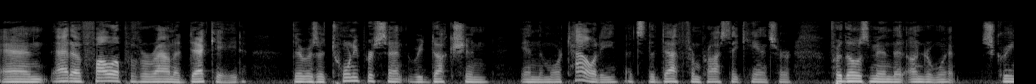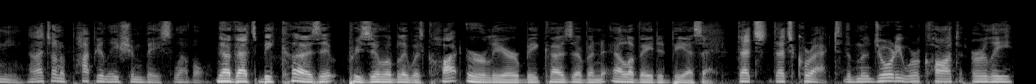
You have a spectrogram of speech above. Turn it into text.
And at a follow-up of around a decade, there was a 20% reduction in the mortality, that's the death from prostate cancer, for those men that underwent screening. Now that's on a population-based level. Now that's because it presumably was caught earlier because of an elevated PSA. That's that's correct. The majority were caught early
